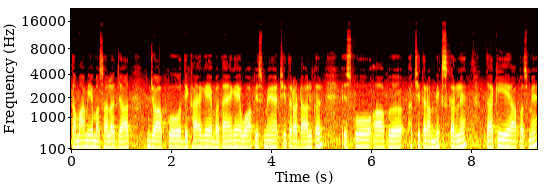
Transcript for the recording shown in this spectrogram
तमाम ये मसाला जात जो आपको दिखाए गए, बताए गए, वो आप इसमें अच्छी तरह डालकर इसको आप अच्छी तरह मिक्स कर लें ताकि ये आपस में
